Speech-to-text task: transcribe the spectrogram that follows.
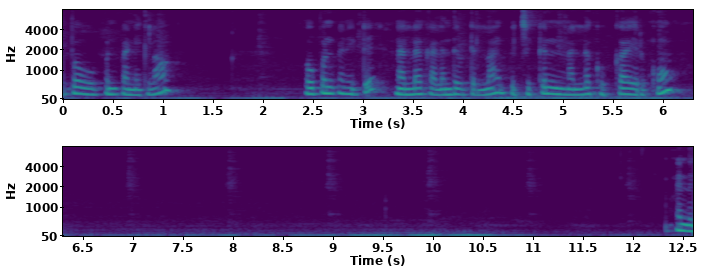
இப்போ ஓப்பன் பண்ணிக்கலாம். ஓப்பன் பண்ணிவிட்டு நல்லா கலந்து விட்டுடலாம். இப்போ சிக்கன் நல்லா குக்காக இருக்கும். இந்த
